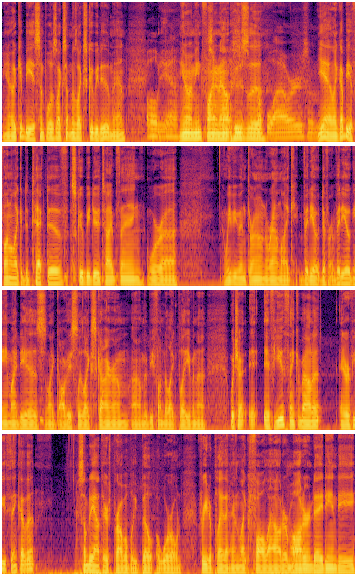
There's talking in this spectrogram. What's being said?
You know, it could be as simple as like something as like Scooby Doo, man. Oh, yeah. You know what I mean? Finding Something out who's the couple hours. And yeah, like that'd be a fun like a detective Scooby Doo type thing, or uh, we've even thrown around like video different video game ideas, like obviously like Skyrim. Um, it'd be fun to like play even a, which uh, i- if you think about it, or if you think of it, somebody out there's probably built a world for you to play that in like Fallout or modern day D and D.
